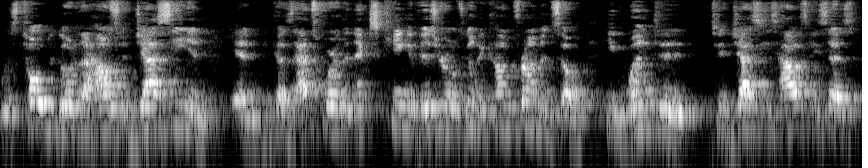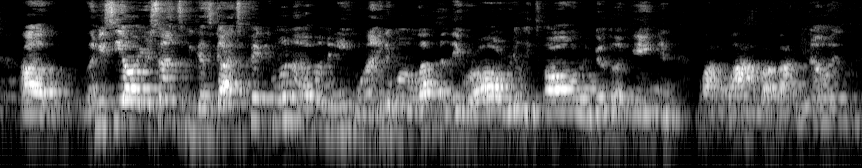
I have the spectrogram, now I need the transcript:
was told to go to the house of Jesse, and, and because that's where the next king of Israel was going to come from. And so he went to, to Jesse's house and he says, uh, Let me see all your sons because God's picked one of them. And he lined them all up, and they were all really tall and good looking, and blah, blah, blah, blah, you know, and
